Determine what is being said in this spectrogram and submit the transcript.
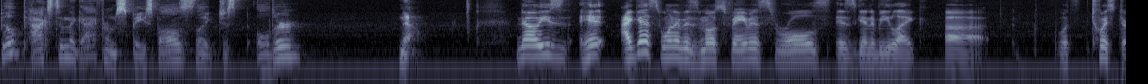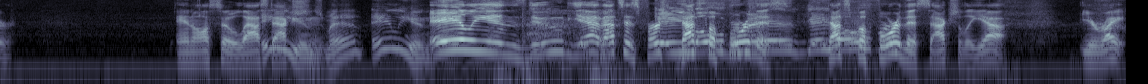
Bill Paxton the guy from Spaceballs? Like just older? No. no he's hit I guess one of his most famous roles is gonna be like uh what's Twister and also Last Aliens, Action man. Aliens. Aliens, dude. Yeah, that's his first. Game that's over, before man. this. Game that's over. before this, actually. Yeah, you're right.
